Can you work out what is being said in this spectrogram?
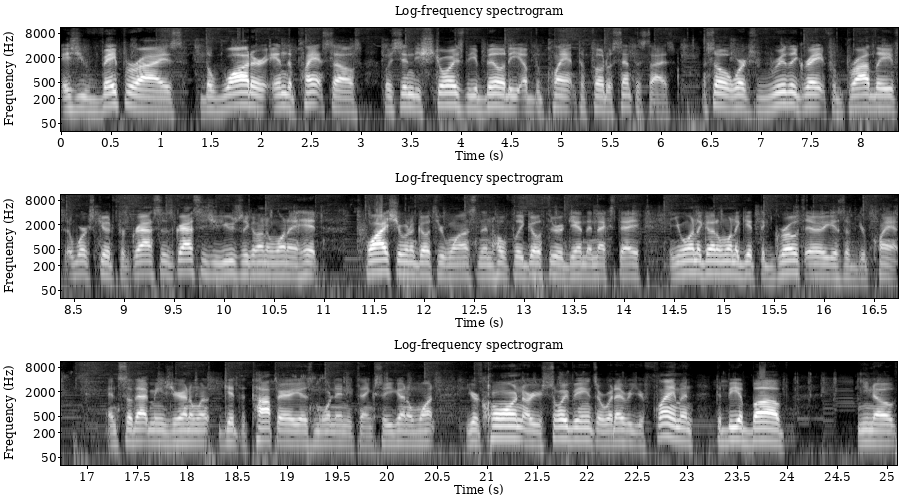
is you vaporize the water in the plant cells, which then destroys the ability of the plant to photosynthesize. So it works really great for broadleafs. It works good for grasses. Grasses you're usually gonna to want to hit twice. You're gonna go through once and then hopefully go through again the next day. And you want to, gonna want to get the growth areas of your plant. And so that means you're gonna want to get the top areas more than anything. So you're gonna want your corn or your soybeans or whatever you're flaming to be above, you know,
